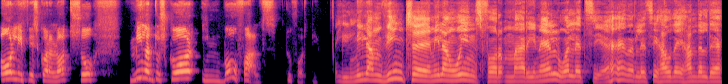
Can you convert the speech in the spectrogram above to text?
only if they score a lot. So Milan to score in both halves, 240. Il Milan vince, Milan wins for Marinel. Well, let's see. Eh? Let's see how they handle the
